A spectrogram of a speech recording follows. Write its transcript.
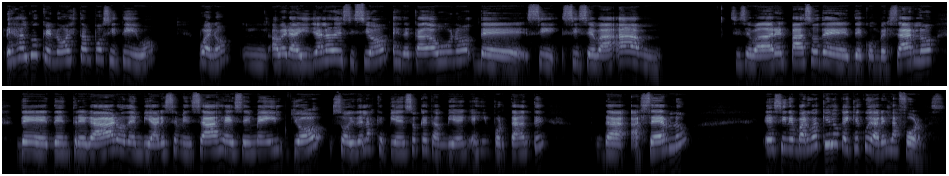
es algo que no es tan positivo, bueno, mm, a ver, ahí ya la decisión es de cada uno de si, si se va a mm, si se va a dar el paso de, de conversarlo, de, de, entregar o de enviar ese mensaje, ese email. Yo soy de las que pienso que también es importante da, hacerlo, eh, sin embargo, aquí lo que hay que cuidar es las formas.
